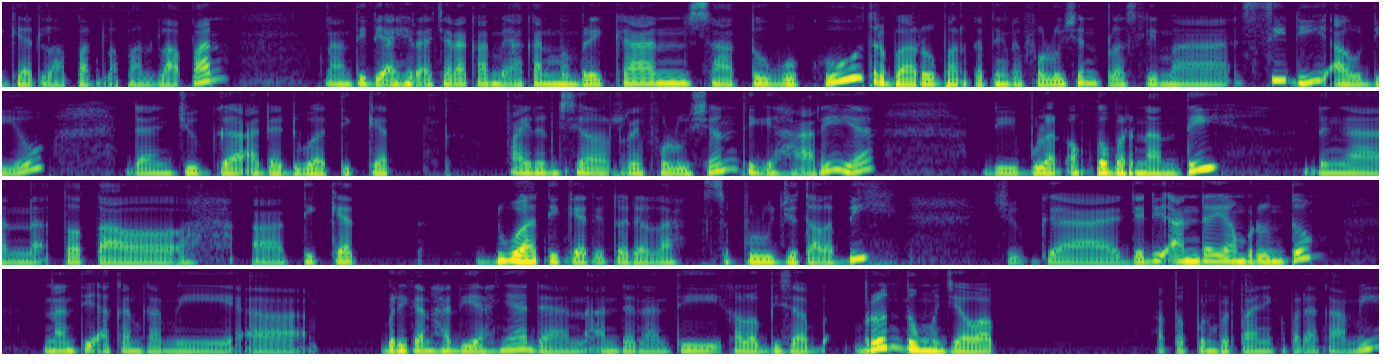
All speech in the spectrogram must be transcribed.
33888. Nanti di akhir acara kami akan memberikan satu buku terbaru Marketing Revolution plus 5 CD audio dan juga ada dua tiket Financial Revolution tiga hari ya di bulan Oktober nanti dengan total uh, tiket dua tiket itu adalah 10 juta lebih. Juga jadi Anda yang beruntung nanti akan kami uh, berikan hadiahnya dan Anda nanti kalau bisa beruntung menjawab ataupun bertanya kepada kami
